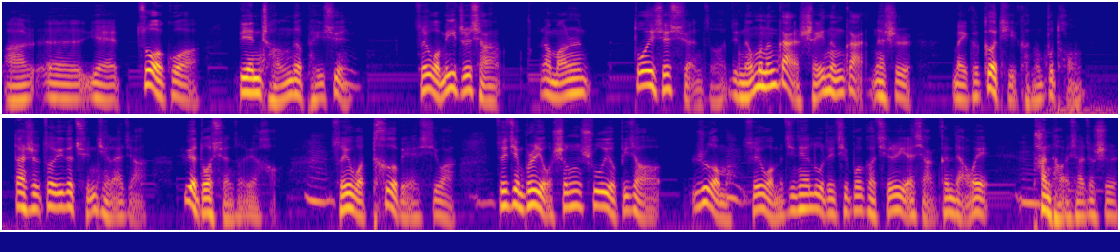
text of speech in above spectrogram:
啊呃也做过编程的培训，嗯。所以我们一直想让盲人多一些选择。你能不能干，谁能干，那是每个个体可能不同，但是作为一个群体来讲，越多选择越好。嗯。所以我特别希望，最近不是有声书有比较热嘛，嗯。所以我们今天录这期播客，其实也想跟两位嗯，探讨一下，就是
